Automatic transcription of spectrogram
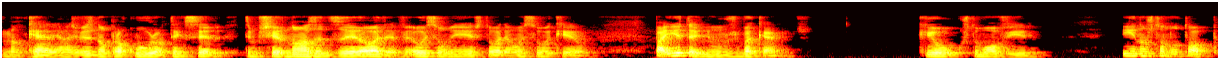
não querem, às vezes não procuram, tem que ser, temos que ser nós a dizer, olha, ouçam este, olha, ouçam aquele. Pá, eu tenho uns bacanos que eu costumo ouvir e não estão no top.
